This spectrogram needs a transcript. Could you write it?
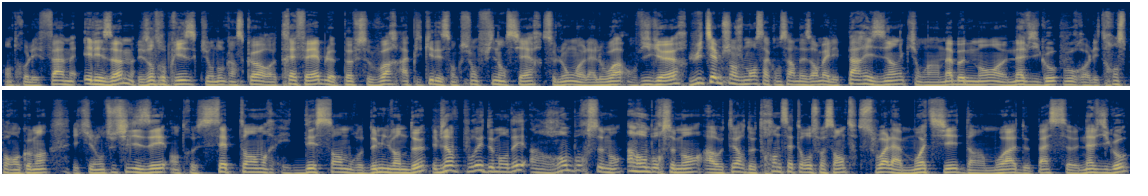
entre les femmes et les hommes. Les entreprises qui ont donc un score très faible peuvent se voir appliquer des sanctions financières selon la loi en vigueur. Huitième changement, ça concerne désormais les Parisiens qui ont un abonnement Navigo pour les transports en commun et qui l'ont utilisé entre septembre et décembre 2022. Eh bien, vous pourrez demander un remboursement, un remboursement à hauteur de 37,60€, soit la moitié d'un mois de passe Navigo.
